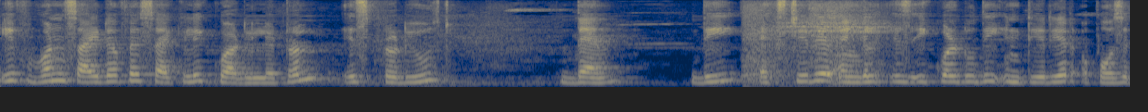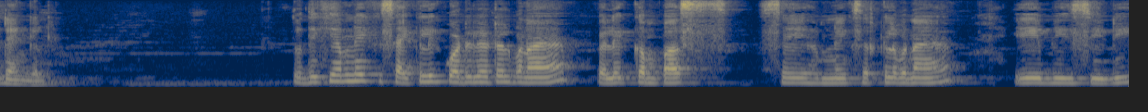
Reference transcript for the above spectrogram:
If one side of a cyclic quadrilateral is produced then the exterior angle is equal to the interior opposite angle तो देखिए, हमने एक साइक्लिक क्वाड्रिलेटरल बनाया है। पहले कंपास से हमने एक सर्कल बनाया है। ए बी सी डी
